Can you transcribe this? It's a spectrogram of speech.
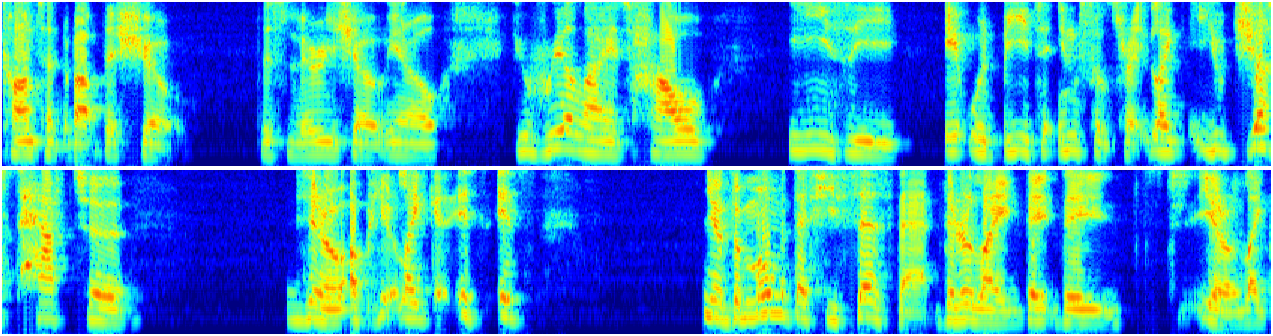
content about this show, this very show, you know, you realize how easy it would be to infiltrate. Like, you just have to, you know, appear, like, it's, it's, you know, the moment that he says that, they're like, they, they, you know, like,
